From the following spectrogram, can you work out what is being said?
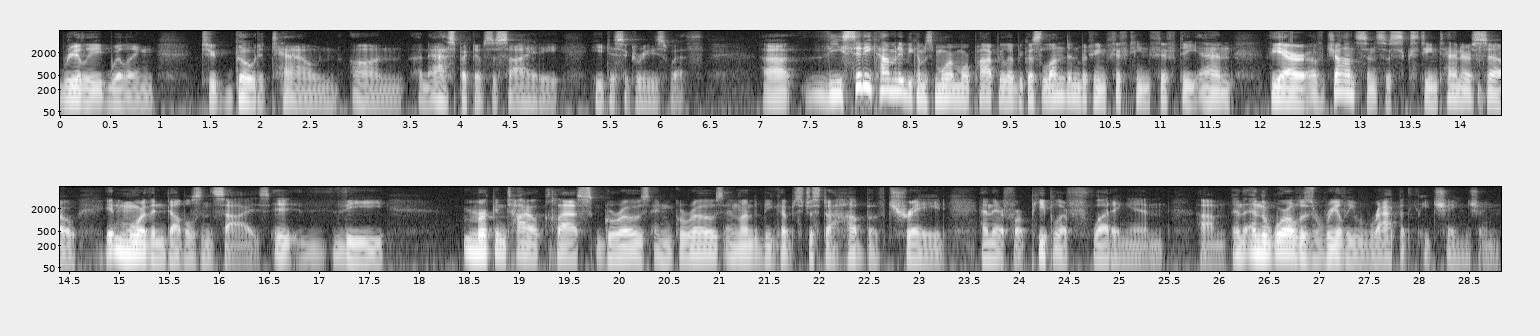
really willing to go to town on an aspect of society he disagrees with. Uh, the city comedy becomes more and more popular because London, between 1550 and the era of Jonson, so 1610 or so, it more than doubles in size. It, the mercantile class grows and grows, and London becomes just a hub of trade, and therefore people are flooding in. Um, and, and the world is really rapidly changing.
